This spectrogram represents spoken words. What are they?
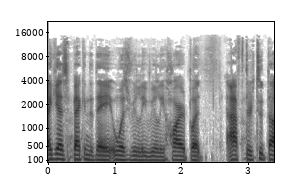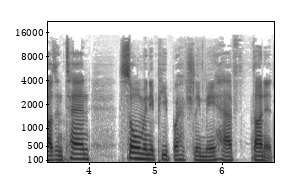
I guess back in the day, it was really, really hard. But after 2010, so many people actually may have done it.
